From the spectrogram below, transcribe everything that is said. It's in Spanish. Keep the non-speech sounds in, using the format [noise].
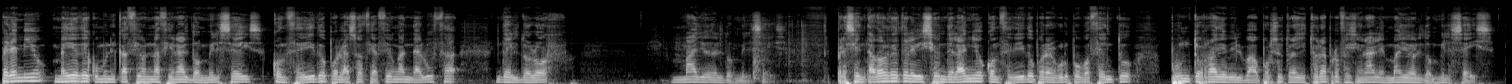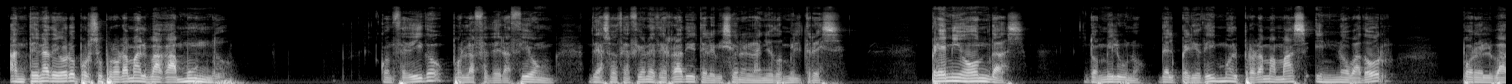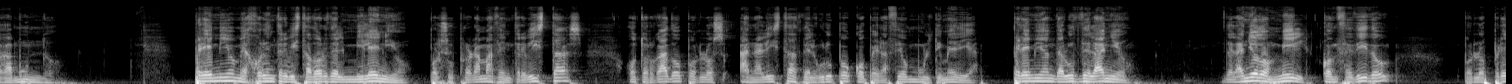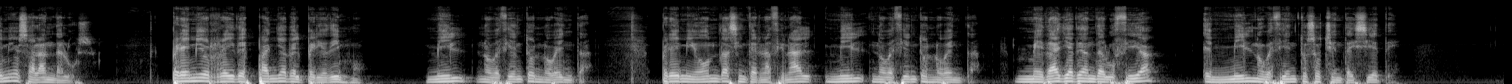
Premio Medio de Comunicación Nacional 2006, concedido por la Asociación Andaluza del Dolor, mayo del 2006. Presentador de televisión del año, concedido por el Grupo Vocento Radio Bilbao por su trayectoria profesional en mayo del 2006. Antena de Oro por su programa El Vagamundo, concedido por la Federación de Asociaciones de Radio y Televisión en el año 2003. Premio Ondas 2001 del periodismo el programa más innovador por el Vagamundo. Premio Mejor Entrevistador del Milenio por sus programas de entrevistas otorgado por los analistas del grupo Cooperación Multimedia. Premio Andaluz del Año del año 2000 concedido por los premios al Andaluz. Premio Rey de España del Periodismo 1990. Premio Ondas Internacional 1990, Medalla de Andalucía en 1987,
